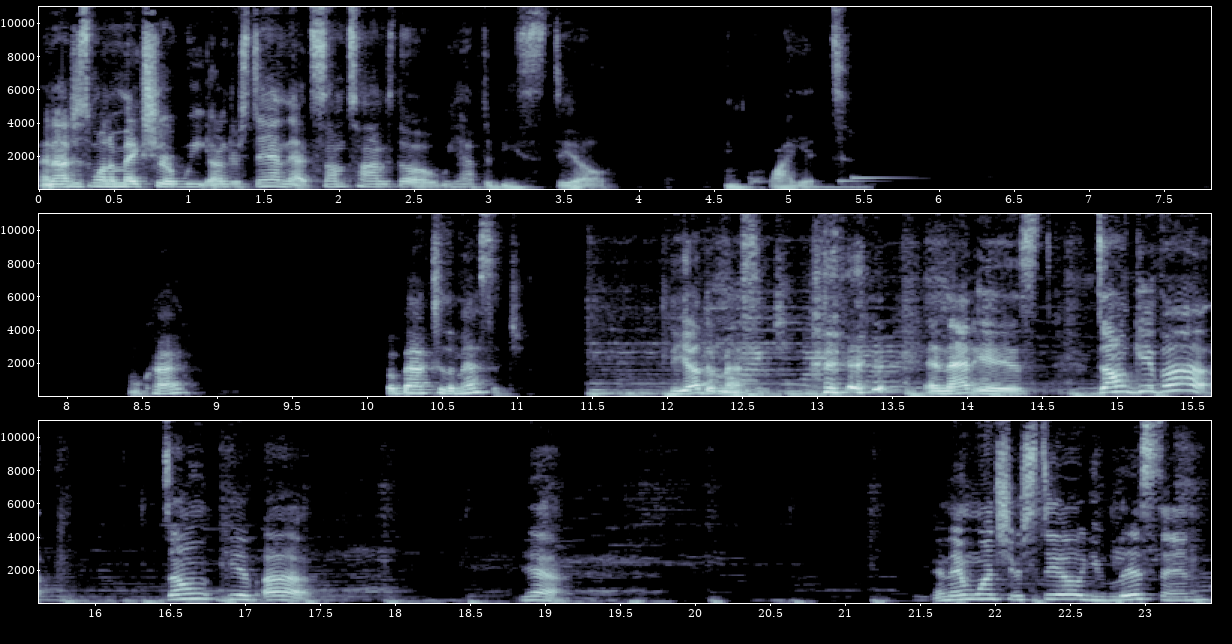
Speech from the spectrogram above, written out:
And I just want to make sure we understand that sometimes, though, we have to be still and quiet. Okay? But back to the message, the other message. and that is don't give up. Don't give up. Yeah. And then once you're still, you listen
